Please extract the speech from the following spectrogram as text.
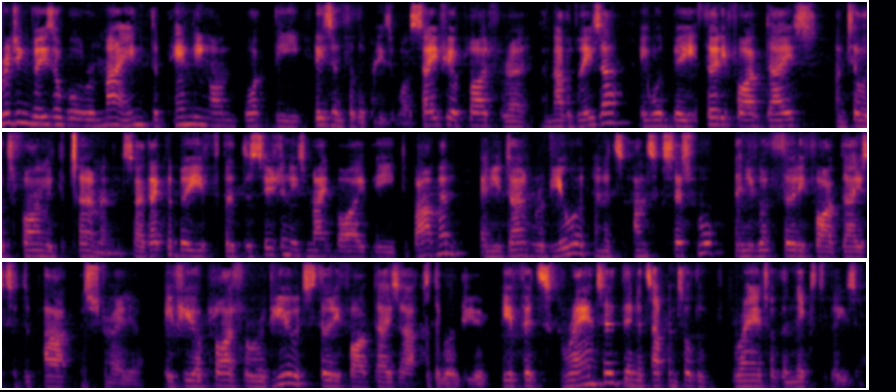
bridging visa will remain depending on what the reason for the visa was. Say if you applied for a, another visa, it would be 35 days until it's finally determined. So that could be if the decision is made by the department and you don't review it and it's unsuccessful, then you've got 35 days to depart Australia. If you apply for review, it's 35 days after the review. If it's granted, then it's up until the grant of the next visa.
